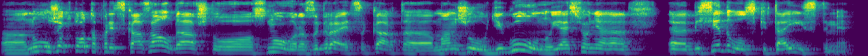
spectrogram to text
ну, уже кто-то предсказал, да, что снова разыграется карта Манжоу Дигоу, но я сегодня беседовал с китаистами,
